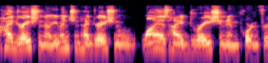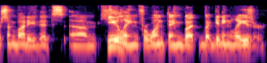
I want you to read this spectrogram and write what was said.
hydration though. You mentioned hydration. Why is hydration important for somebody that's um, healing for one thing, but but getting laser?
